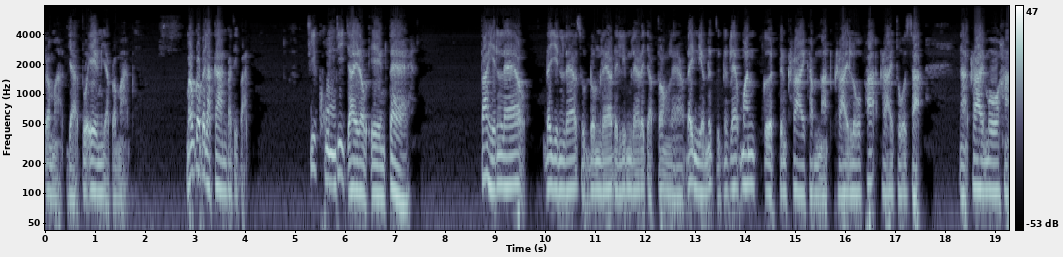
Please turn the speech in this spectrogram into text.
ประมาทอย่าตัวเองอย่าประมาทมันก็เป็นหลักการปฏิบัติ ที่คุมที่ใจเราเองแต่ถ้าเห็นแล้วได้ยินแล้วสูดดมแล้วได้ลิ้มแล้วได้จับต้องแล้ว ได้เหนียวนึกถึงนึกแล้ว มันเกิดเป็นคลายคำหนัดคลายโลภะคลายโทสะนะคลายโมหะ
